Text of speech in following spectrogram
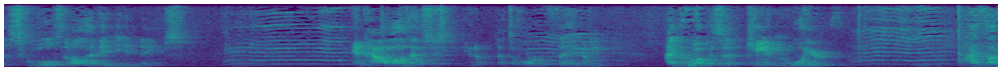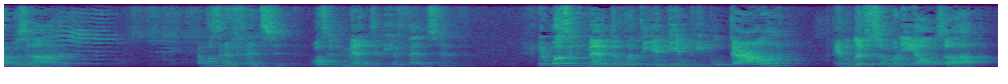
the schools that all have Indian names. And how, oh, that's just, you know, that's a horrible thing. I mean, I grew up as a Canton warrior. I thought it was an honor. That wasn't offensive. It wasn't meant to be offensive. It wasn't meant to put the Indian people down and lift somebody else up.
